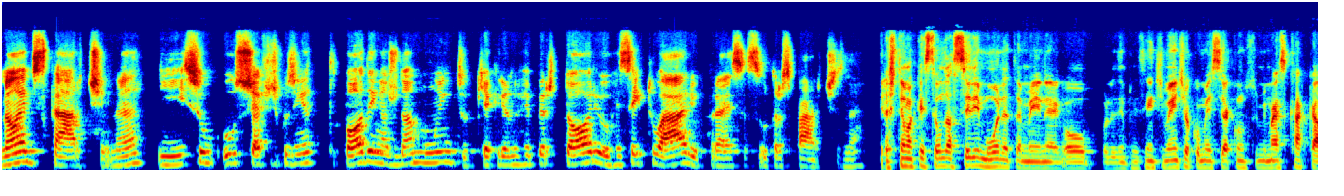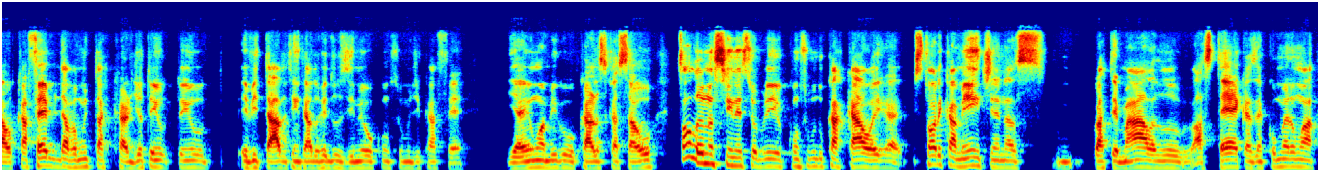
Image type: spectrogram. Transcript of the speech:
não é descarte, né? E isso os chefes de cozinha podem ajudar muito, que é criando repertório, receituário para essas outras partes, né? Acho que tem uma questão da cerimônia também, né? Igual, por exemplo, recentemente eu comecei a consumir mais cacau. Café me dava muito taquicardia, eu tenho, tenho evitado, tentado reduzir meu consumo de café. E aí um amigo, Carlos Cassaú, falando assim, né, sobre o consumo do cacau, é, historicamente, né, nas Guatemala, no Aztecas, né, como era uma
